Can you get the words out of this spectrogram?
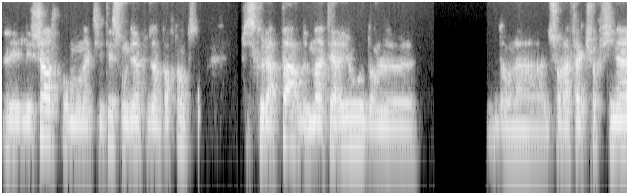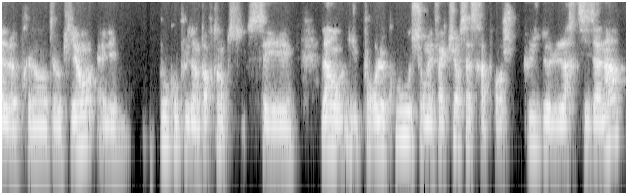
les, les charges pour mon activité sont bien plus importantes, puisque la part de matériaux dans le dans la sur la facture finale présentée au client, elle est beaucoup plus importante. C'est là pour le coup sur mes factures, ça se rapproche plus de l'artisanat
